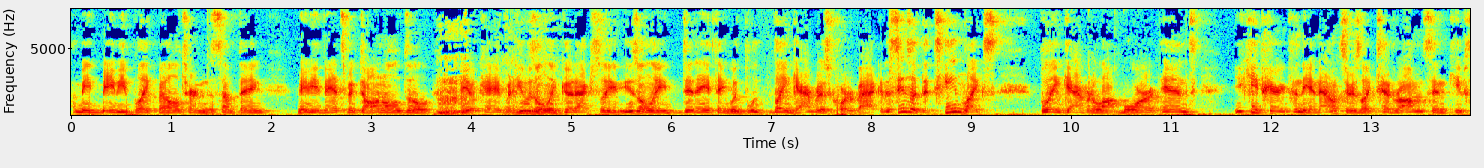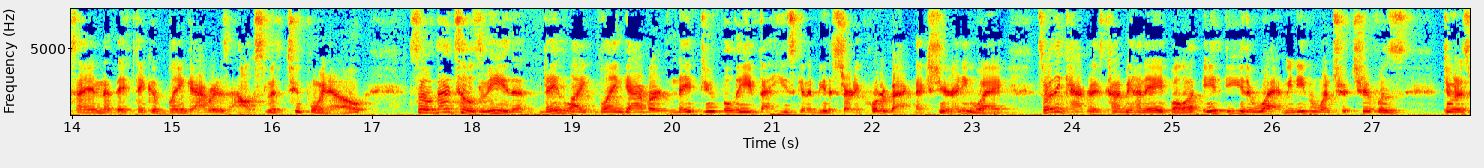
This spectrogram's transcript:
I mean, maybe Blake Bell will turn into something. Maybe Vance McDonald will be okay, but he was only good actually. He's only did anything with Blaine Gabbert as quarterback, and it seems like the team likes Blaine Gabbert a lot more. And you keep hearing from the announcers, like Ted Robinson keeps saying that they think of Blaine Gabbert as Alex Smith 2.0. So that tells me that they like Blaine Gabbert and they do believe that he's going to be the starting quarterback next year anyway. So I think Kaepernick's kind of behind the eight ball either way. I mean, even when Chip was doing his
